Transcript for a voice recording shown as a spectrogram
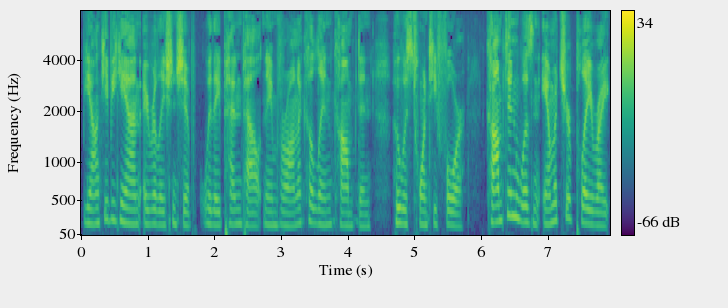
Bianchi began a relationship with a pen pal named Veronica Lynn Compton, who was 24. Compton was an amateur playwright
